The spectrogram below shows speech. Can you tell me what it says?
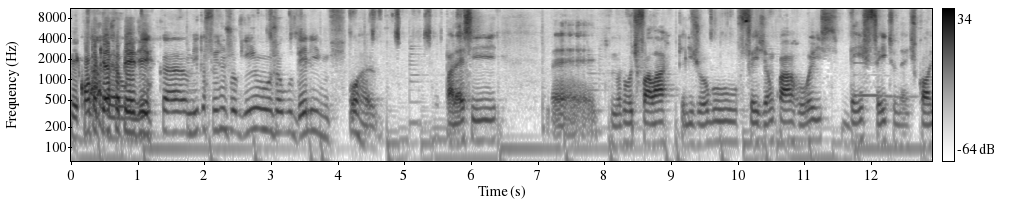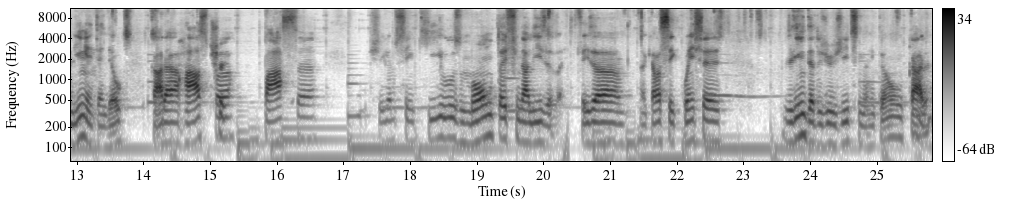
Me conta que Cara, essa eu perdi. Mika, o Mika fez um joguinho, o jogo dele, porra, parece. É, como é que eu vou te falar? Aquele jogo feijão com arroz bem feito, né? Escolinha, entendeu? O cara raspa, passa, chega nos 100 quilos, monta e finaliza. Fez a, aquela sequência linda do jiu-jitsu, né? Então, cara,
